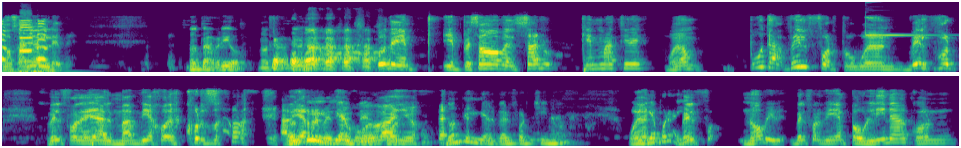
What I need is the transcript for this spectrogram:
No salió el Lepe. No te abrió. No te abrió. Y, y empezamos a pensar, ¿quién más tiene? Weón, puta, Belfort, pues, weón. Belfort, Belfort era el más viejo del curso. Había ¿Dónde repetido como dos años. ¿Dónde vivía el Belfort chino? Weón, ¿Vivía por ahí? Belfort, no, Belfort vivía en Paulina con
